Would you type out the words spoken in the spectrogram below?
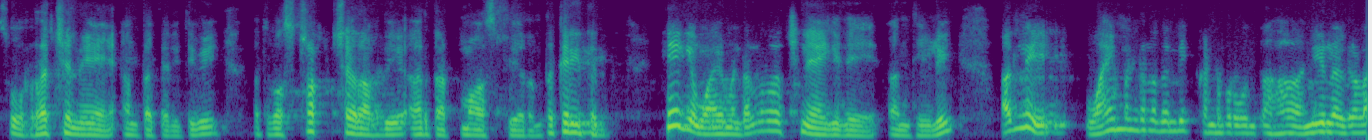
ಸೊ ರಚನೆ ಅಂತ ಕರಿತೀವಿ ಅಥವಾ structure of the earth atmosphere ಅಂತ ಕರೀತಾರೆ ಹೇಗೆ ವಾಯುಮಂಡಲ ರಚನೆಯಾಗಿದೆ ಅಂತ ಹೇಳಿ ಅಲ್ಲಿ ವಾಯುಮಂಡಲದಲ್ಲಿ ಕಂಡುಬರುವಂತಹ ಅನಿಲಗಳ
